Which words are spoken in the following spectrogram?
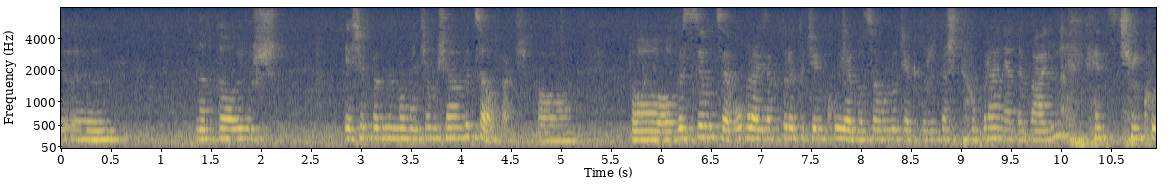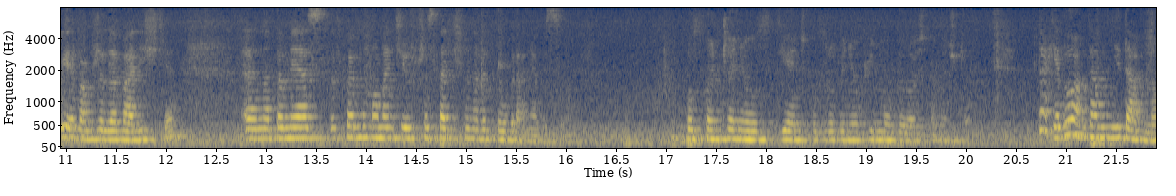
y, no to już ja się w pewnym momencie musiałam wycofać po, po wysyłce ubrań, za które tu dziękuję, bo są ludzie, którzy też te ubrania dawali, więc dziękuję Wam, że dawaliście. E, natomiast w pewnym momencie już przestaliśmy nawet te ubrania wysyłać. Po skończeniu zdjęć, po zrobieniu filmu byłaś tam jeszcze? Tak, ja byłam tam niedawno.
